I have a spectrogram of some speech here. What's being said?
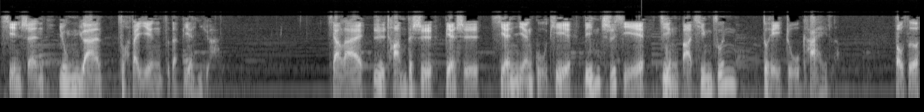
心神永远坐在影子的边缘。想来，日常的事便是闲年古帖临池写，竟把青尊对竹开了。否则，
